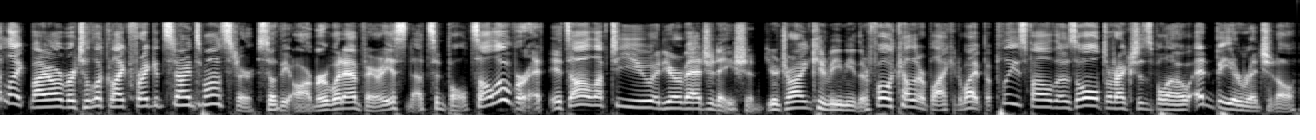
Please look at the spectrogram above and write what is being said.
I'd like my armor to look like Frankenstein's monster, so the armor would have various nuts and bolts all over it. It's all up to you and your imagination. Your drawing can be either full color or black and white, but please follow those old directions below and be original.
